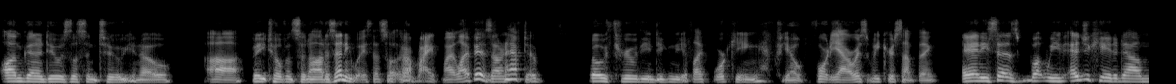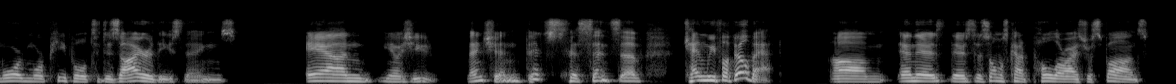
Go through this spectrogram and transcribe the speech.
all I'm going to do is listen to, you know, uh, Beethoven sonatas anyways. That's what my, my life is. I don't have to go through the indignity of like working, you know, 40 hours a week or something. And he says, but we've educated now more and more people to desire these things. And, you know, as you mentioned, this sense of can we fulfill that? Um, and there's there's this almost kind of polarized response.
